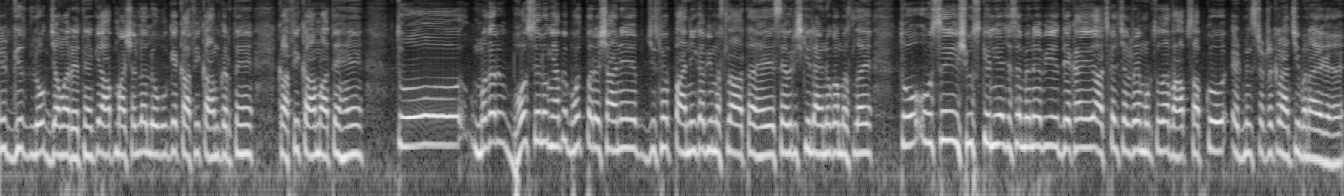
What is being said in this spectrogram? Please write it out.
इर्द गिर्द लोग जमा रहते हैं, कि आप माशाल्लाह लोगों के काफ़ी काम करते हैं, काफ़ी काम आते हैं तो मगर बहुत से लोग यहाँ पे बहुत परेशान हैं, जिसमें पानी का भी मसला आता है सेवरेज की लाइनों का मसला है। तो उस इश्यूज़ के लिए जैसे मैंने अभी देखा है, आजकल चल रहा है मुर्तज़ा वहाब साहब को एडमिनिस्ट्रेटर कराची बनाया गया है।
